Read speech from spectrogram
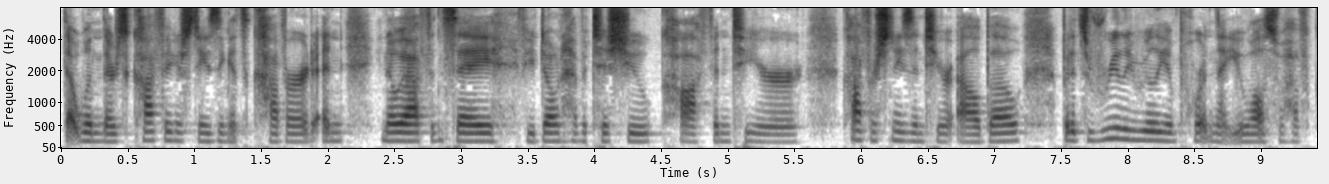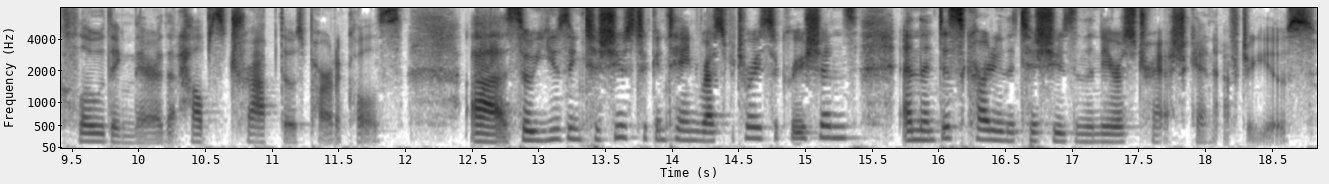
that when there's coughing or sneezing, it's covered. And you know, we often say if you don't have a tissue, cough into your cough or sneeze into your elbow. But it's really, really important that you also have clothing there that helps trap those particles. Uh, so using tissues to contain respiratory secretions, and then discarding the tissues in the nearest trash can after use.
